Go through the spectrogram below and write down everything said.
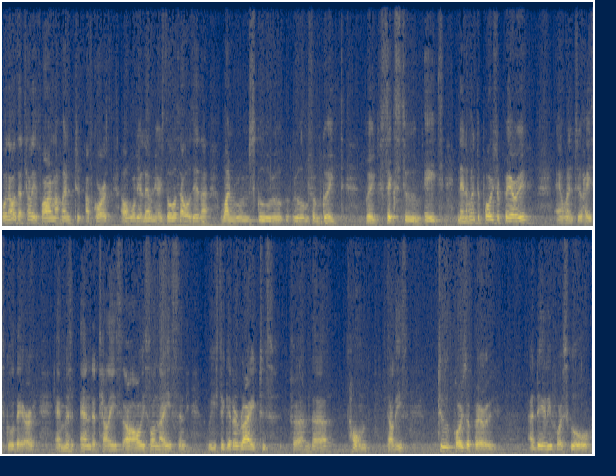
when I was at Telly's farm, I went to, of course, I was only 11 years old, so I was in a one-room school room from grade, grade 6 to 8. And then I went to Portage Prairie and went to high school there. And, and the Telly's are always so nice, and we used to get a ride to, from the home, Telly's, to Portage Prairie a daily for school.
